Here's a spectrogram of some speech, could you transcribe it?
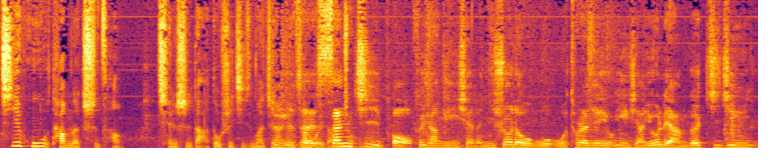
几乎他们的持仓前十大都是集中在这样一个范围当中。就是在三季报非常明显的，你说的我我突然间有印象，有两个基金，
